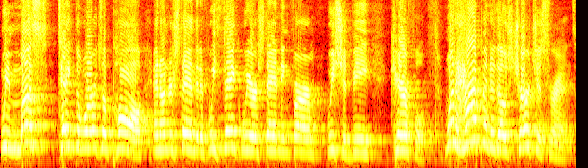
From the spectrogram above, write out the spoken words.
We must take the words of Paul and understand that if we think we are standing firm, we should be careful. What happened to those churches, friends?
